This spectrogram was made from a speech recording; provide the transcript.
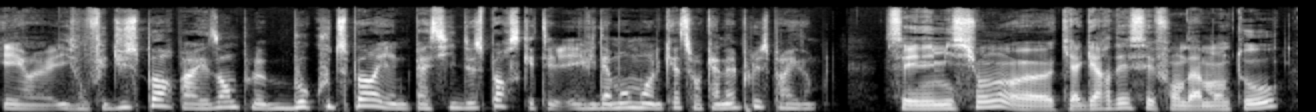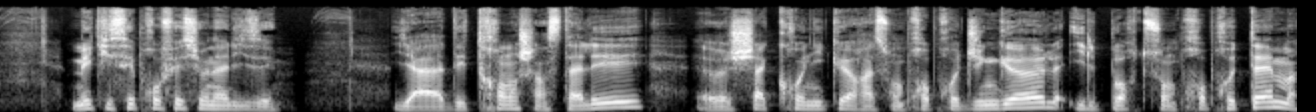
et euh, ils ont fait du sport, par exemple, beaucoup de sport. Il y a une passille de sport, ce qui était évidemment moins le cas sur Canal+, par exemple. C'est une émission euh, qui a gardé ses fondamentaux, mais qui s'est professionnalisé. Il y a des tranches installées, euh, chaque chroniqueur a son propre jingle, il porte son propre thème.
